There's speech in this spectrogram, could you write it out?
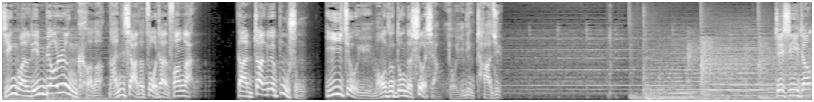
尽管林彪认可了南下的作战方案，但战略部署依旧与毛泽东的设想有一定差距。这是一张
